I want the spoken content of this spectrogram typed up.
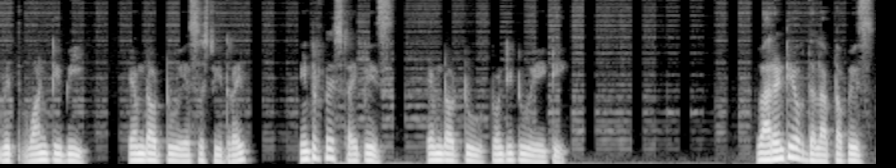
with 1TB M.2 SSD drive. Interface type is M.2 2280. Warranty of the laptop is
